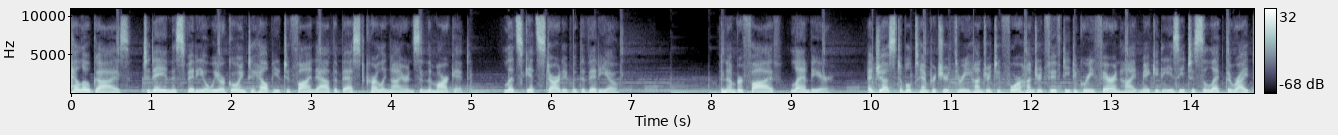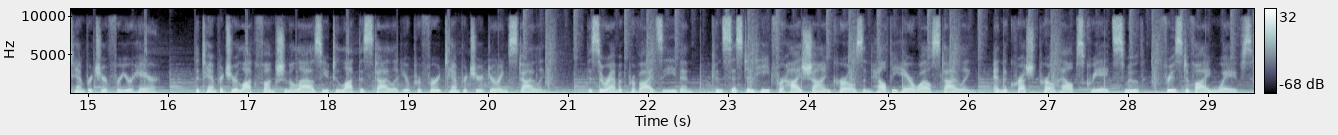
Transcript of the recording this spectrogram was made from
Hello guys, today in this video we are going to help you to find out the best curling irons in the market. Let's get started with the video. Number 5, Lanvier. Adjustable temperature 300 to 450 degree Fahrenheit make it easy to select the right temperature for your hair. The temperature lock function allows you to lock the style at your preferred temperature during styling. The ceramic provides even, consistent heat for high shine curls and healthy hair while styling, and the crushed pearl helps create smooth, frizz-defying waves.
